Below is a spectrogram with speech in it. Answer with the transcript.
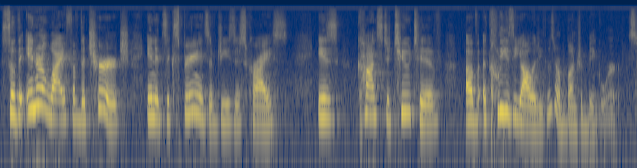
So the inner life of the church in its experience of Jesus Christ is constitutive of ecclesiology. Those are a bunch of big words.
